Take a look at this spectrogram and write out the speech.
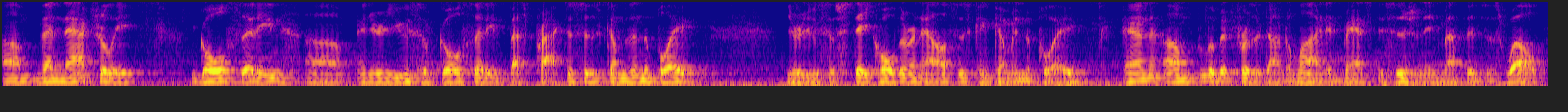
um, then naturally, goal setting um, and your use of goal setting best practices comes into play. Your use of stakeholder analysis can come into play. And um, a little bit further down the line, advanced decisioning methods as well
